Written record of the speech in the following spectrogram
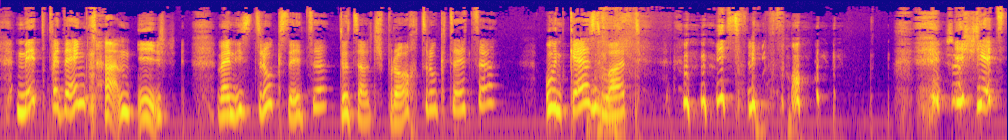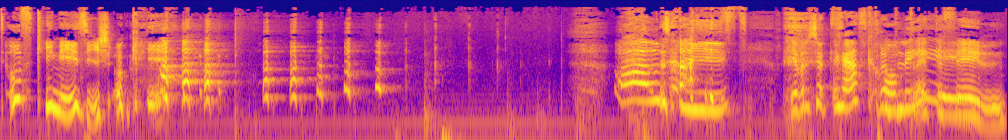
nicht bedenkt habe, ist, wenn ich es zurücksetze, tut es halt die Sprache zurücksetzen. Und guess what? mein Flipphone ist jetzt auf Chinesisch, okay? Alti! Ja, aber das ist ja kein Kompletter Problem. Fehl.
